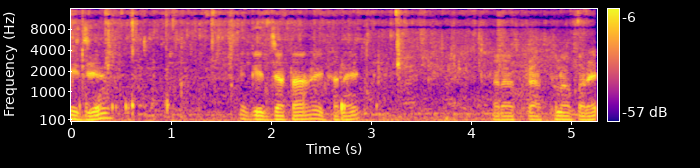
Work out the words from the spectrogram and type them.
এই যে গির্জাটা এখানে তারা প্রার্থনা করে।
